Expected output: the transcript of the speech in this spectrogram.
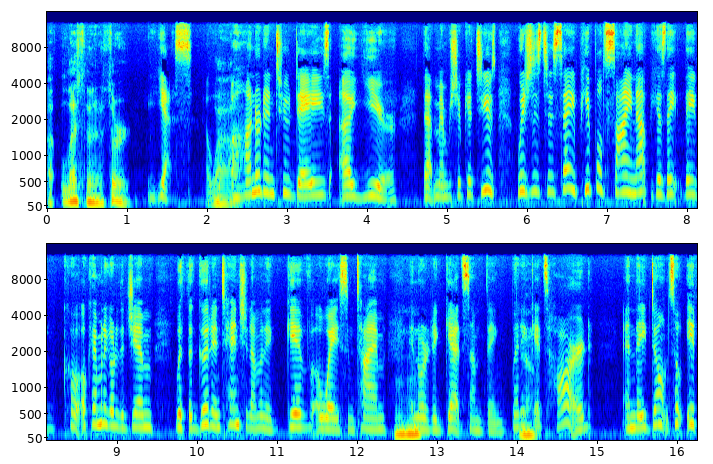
uh, less than a third. Yes. Wow. 102 days a year that membership gets used, which is to say people sign up because they, they go, okay, I'm going to go to the gym with a good intention. I'm going to give away some time in order to get something. But Yeah. it gets hard and they don't. So if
